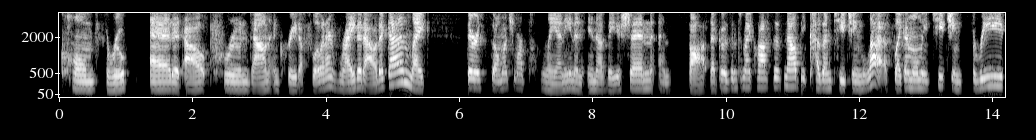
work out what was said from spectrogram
comb through, edit out, prune down, and create a flow. And I write it out again. Like there is so much more planning and innovation and thought that goes into my classes now because I'm teaching less. Like I'm only teaching three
